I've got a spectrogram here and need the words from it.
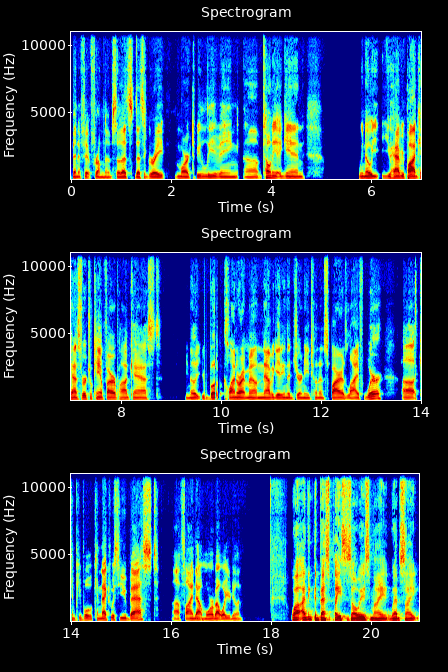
benefit from them. So that's that's a great mark to be leaving. Um, Tony, again, we know you, you have your podcast, Virtual Campfire Podcast. You know your book, Climb the Right Mountain: Navigating the Journey to an Inspired Life. Where uh, can people connect with you best? Uh, find out more about what you're doing. Well, I think the best place is always my website,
